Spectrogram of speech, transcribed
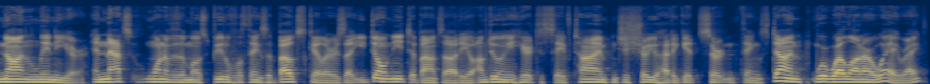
non-linear. And that's one of the most beautiful things about scaler is that you don't need to bounce audio. I'm doing it here to save time and just show you how to get certain things done. We're well on our way right?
